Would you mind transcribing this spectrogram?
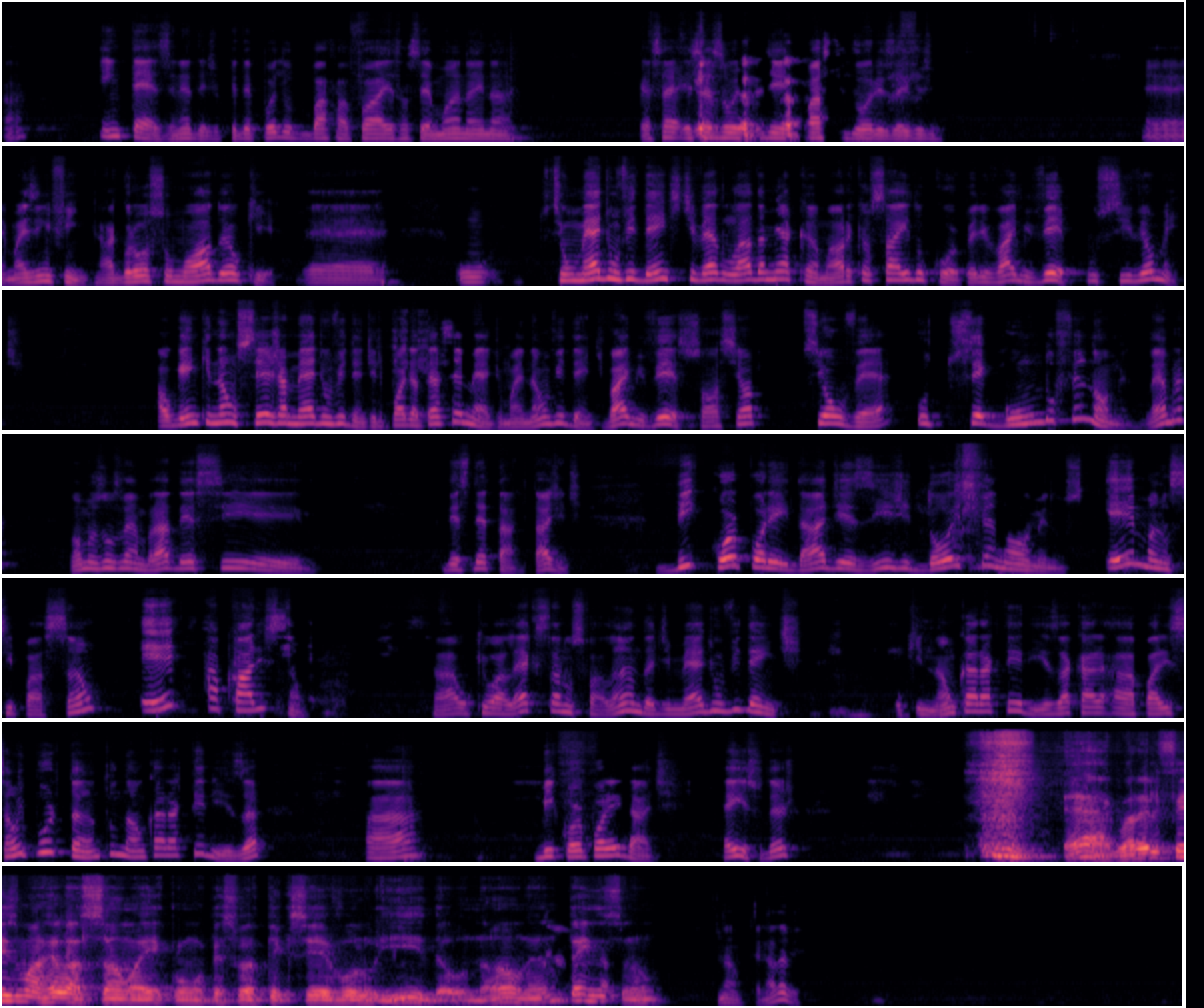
Tá? Em tese, né, Deja? Porque depois do bafafá essa semana aí na, essa, esse é zoeira de bastidores aí, gente. É, mas, enfim, a grosso modo é o quê? É, um, se um médium vidente estiver do lado da minha cama, a hora que eu sair do corpo, ele vai me ver? Possivelmente. Alguém que não seja médium vidente, ele pode até ser médium, mas não vidente, vai me ver só se, se houver o segundo fenômeno. Lembra? Vamos nos lembrar desse, desse detalhe, tá, gente? Bicorporeidade exige dois fenômenos: emancipação e aparição. Tá? O que o Alex está nos falando é de médium vidente, o que não caracteriza a, a aparição e, portanto, não caracteriza a bicorporeidade. É isso, deixa? É, agora ele fez uma relação aí com a pessoa ter que ser evoluída ou não, né? Não, não tem isso, não. Não, não tem nada a ver.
